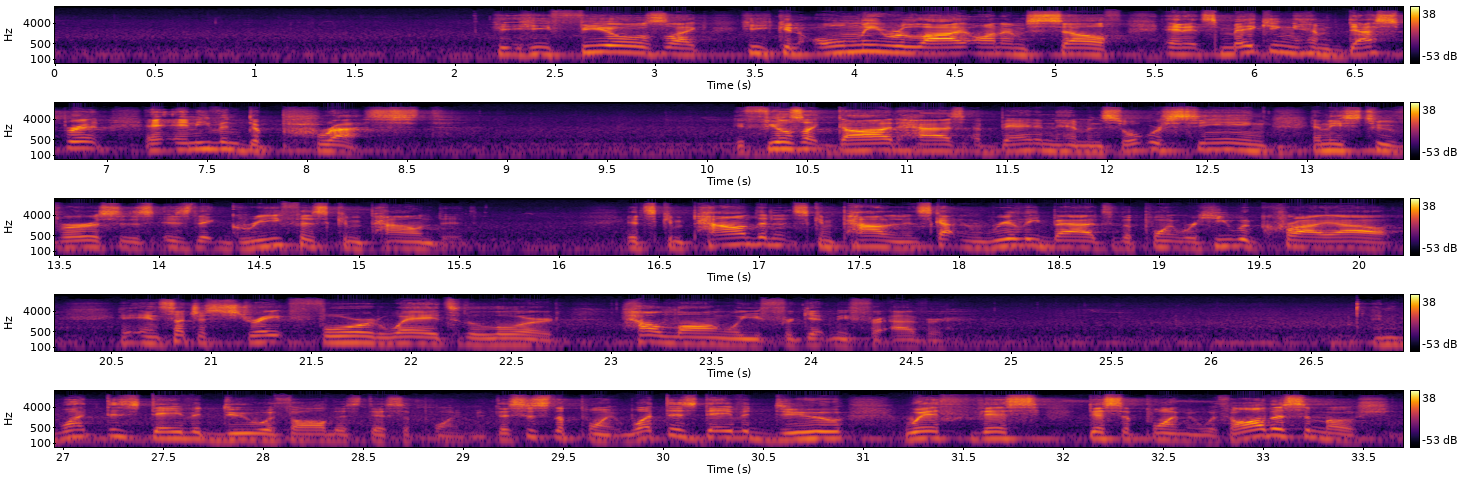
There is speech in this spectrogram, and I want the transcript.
He, he feels like he can only rely on himself, and it's making him desperate and, and even depressed. It feels like God has abandoned him. And so, what we're seeing in these two verses is that grief is compounded. It's compounded and it's compounded. And it's gotten really bad to the point where he would cry out in such a straightforward way to the Lord, How long will you forget me forever? And what does David do with all this disappointment? This is the point. What does David do with this disappointment, with all this emotion?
